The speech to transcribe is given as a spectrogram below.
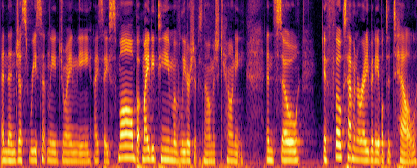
And then just recently joined the, I say small but mighty team of leadership Snohomish County. And so if folks haven't already been able to tell,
